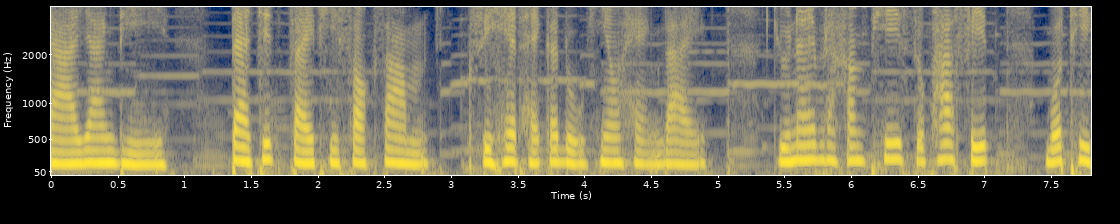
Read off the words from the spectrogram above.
ยาอย่างดี แต่จิตใจที่ซอกซ้ำสิเฮ็ดให้กระดูกเหี่ยวแห้งได้อยู่ในพระคัมภีร์สุภาษิตบทที่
